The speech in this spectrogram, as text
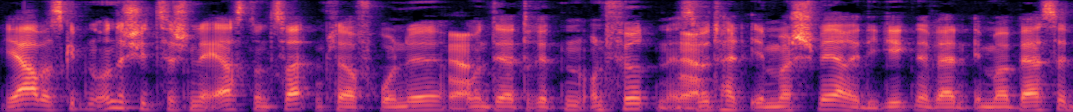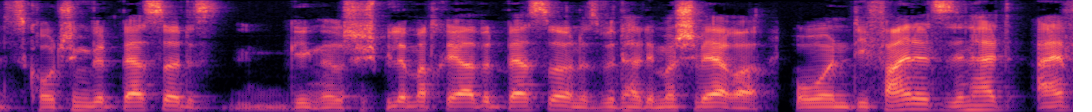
Ja, aber es gibt einen Unterschied zwischen der ersten und zweiten Playoff-Runde Ja. und der dritten und vierten. Es Ja. wird halt immer schwerer. Die Gegner werden immer besser, das Coaching wird besser, das gegnerische Spielermaterial wird besser und es wird halt immer schwerer. Und die Finals sind halt einfach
